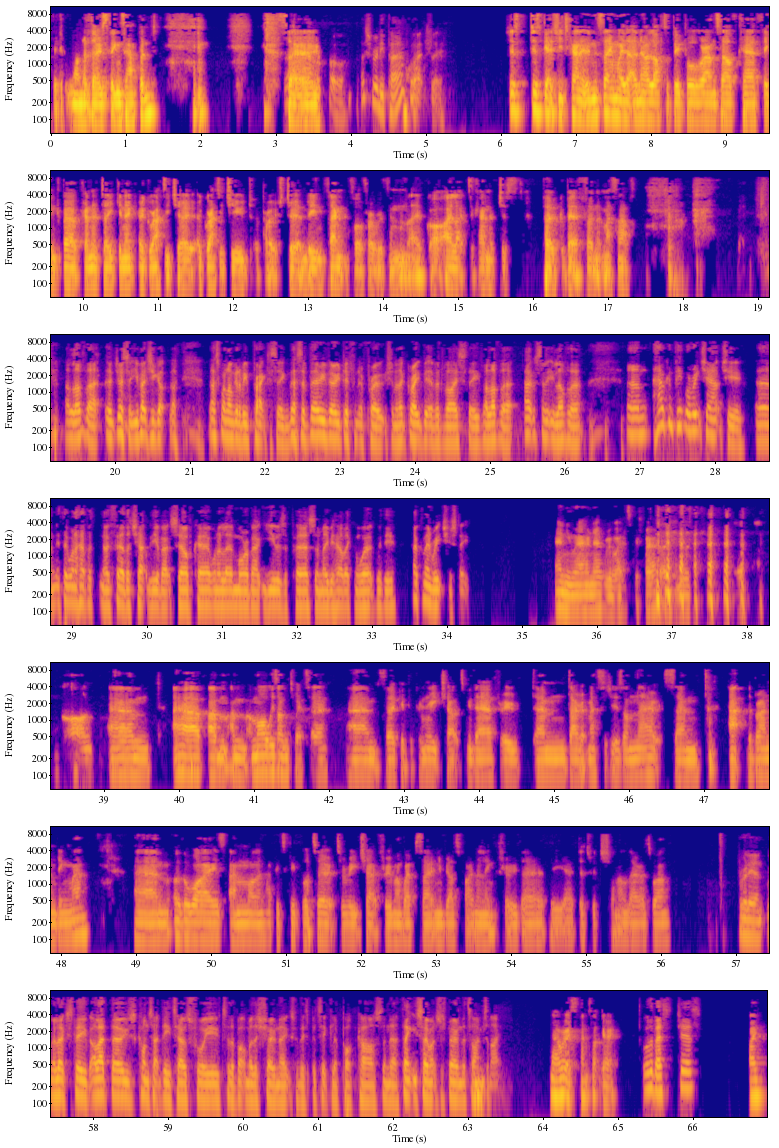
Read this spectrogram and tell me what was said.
because one of those things happened. so that's really powerful, actually just just gets you to kind of in the same way that I know a lot of people around self care think about kind of taking a, a, gratitude a gratitude approach to it and being thankful for everything that they've got. I like to kind of just poke a bit of fun at myself. I love that. Uh, Justin, you've actually got, that's what I'm going to be practicing. That's a very, very different approach and a great bit of advice, Steve. I love that. Absolutely love that. Um, how can people reach out to you um, if they want to have a you know, further chat with you about self-care, want to learn more about you as a person, maybe how they can work with you? How can they reach you, Steve? Anywhere and everywhere. To be fair, on. Um, I have. I'm, I'm. I'm always on Twitter. Um, so people can reach out to me there through um, direct messages on there. It's um, at the branding man. Um, otherwise, I'm more than happy to people to, to reach out through my website, and you'll be able to find the link through the the, uh, the Twitch channel there as well. Brilliant. Well, look, Steve, I'll add those contact details for you to the bottom of the show notes for this particular podcast. And uh, thank you so much for sparing the time tonight. No worries. Thanks a lot, Garry. All the best. Cheers. Bye.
